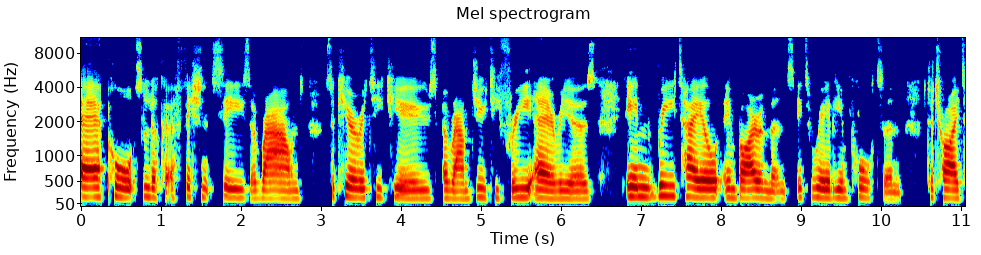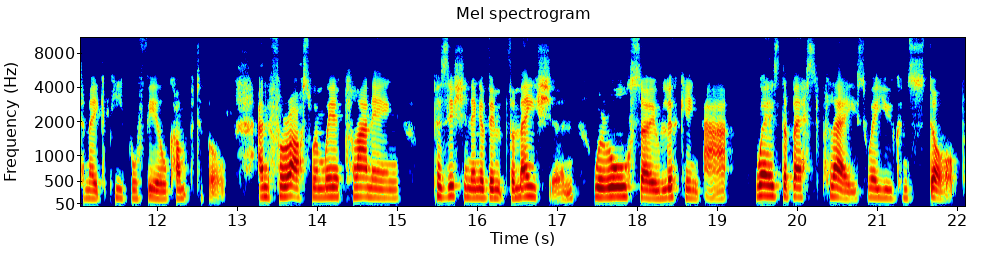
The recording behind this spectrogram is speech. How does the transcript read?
airports look at efficiencies around security queues, around duty free areas. In retail environments, it's really important to try to make people feel comfortable. And for us, when we're planning positioning of information, we're also looking at where's the best place where you can stop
